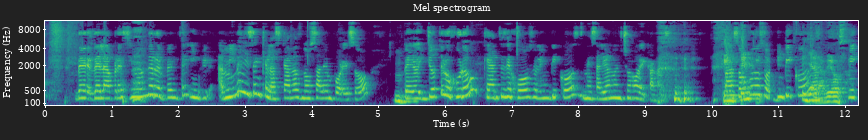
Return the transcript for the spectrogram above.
de, de, la presión de repente. A mí me dicen que las canas no salen por eso, uh -huh. pero yo te lo juro que antes de Juegos Olímpicos me salieron un chorro de canas. Pasó Juegos Olímpicos, mi,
